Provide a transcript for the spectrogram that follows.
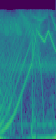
Bye.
